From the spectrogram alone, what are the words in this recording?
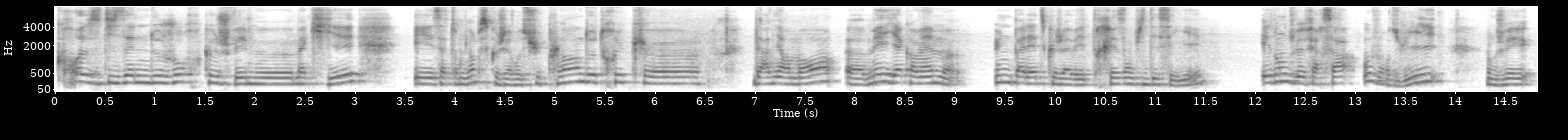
grosse dizaine de jours que je vais me maquiller et ça tombe bien parce que j'ai reçu plein de trucs euh, dernièrement, mais il y a quand même une palette que j'avais très envie d'essayer et donc je vais faire ça aujourd'hui. Donc je vais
